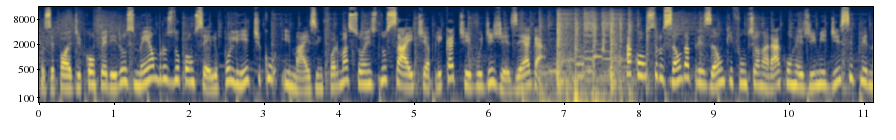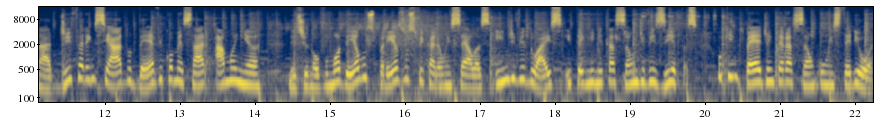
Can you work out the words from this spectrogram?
Você pode conferir os membros do Conselho Político e mais informações no site e aplicativo de GZH. A construção da prisão, que funcionará com regime disciplinar diferenciado, deve começar amanhã. Neste novo modelo, os presos ficarão em celas individuais e têm limitação de visitas, o que impede a interação com o exterior.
